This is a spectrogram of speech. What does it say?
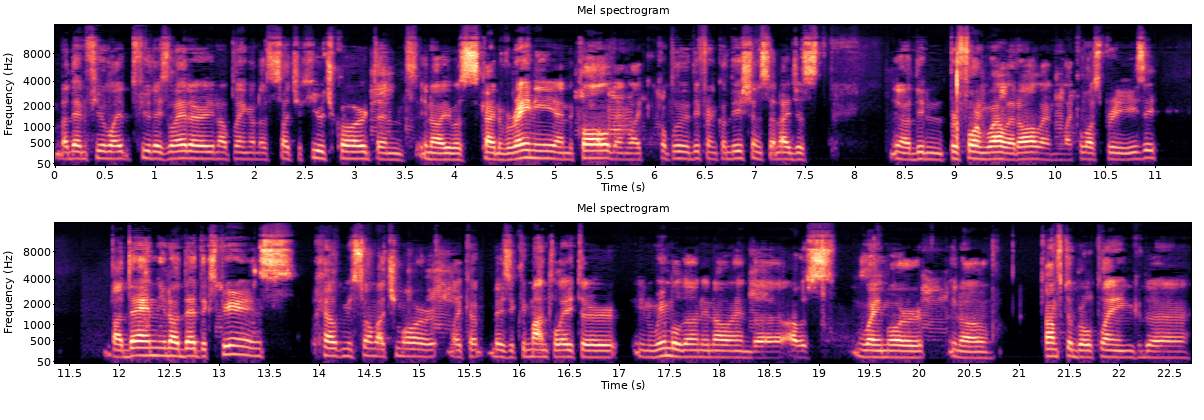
but then few like few days later, you know, playing on a, such a huge court, and you know, it was kind of rainy and cold and like completely different conditions, and I just you know didn't perform well at all and like lost pretty easy. But then you know that experience helped me so much more. Like a, basically month later in Wimbledon, you know, and uh, I was way more you know comfortable playing the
